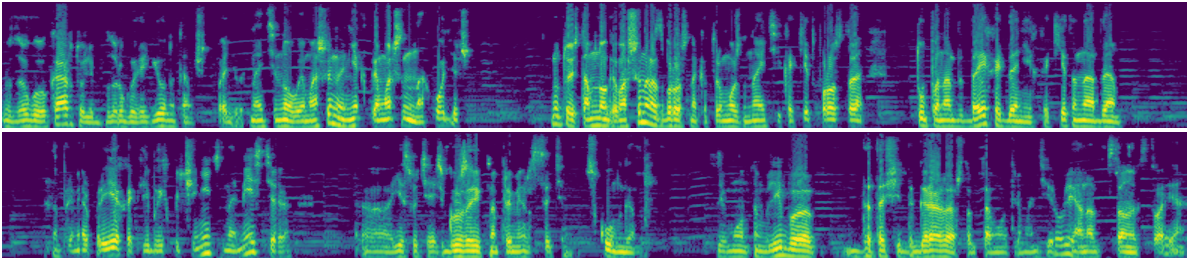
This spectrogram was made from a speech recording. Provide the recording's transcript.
в другую карту, либо в другой регион и там что-то поделать, найти новые машины. Некоторые машины находишь. Ну, то есть там много машин разбросано, которые можно найти. Какие-то просто тупо надо доехать до них, какие-то надо, например, приехать, либо их починить на месте, э, если у тебя есть грузовик, например, с этим, с кунгом ремонтным, либо дотащить до гаража, чтобы там его отремонтировали, и она становится твоя.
